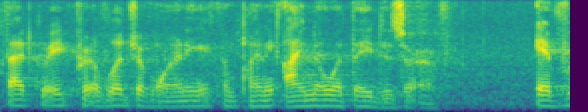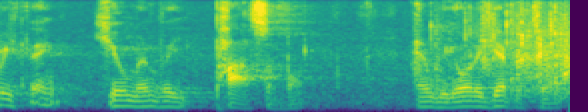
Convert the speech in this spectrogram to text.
that great privilege of whining and complaining, I know what they deserve. Everything humanly possible. And we ought to give it to them.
